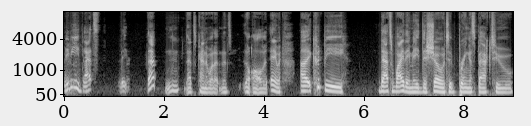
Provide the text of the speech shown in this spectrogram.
Maybe that's that. mm, That's kind of what it, that's all of it. Anyway, uh, it could be that's why they made this show to bring us back to.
